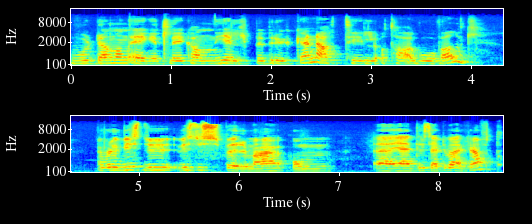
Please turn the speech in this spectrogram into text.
hvordan man egentlig kan hjelpe brukeren da, til å ta gode valg. Hvis, du, hvis du spør meg om eh, jeg er interessert i bærekraft,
